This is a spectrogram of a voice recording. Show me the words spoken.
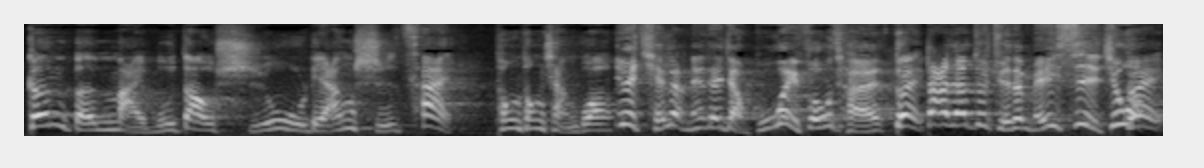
根本买不到食物、粮食、菜，通通抢光。因为前两天在讲不会封城，对，大家就觉得没事，结果对。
